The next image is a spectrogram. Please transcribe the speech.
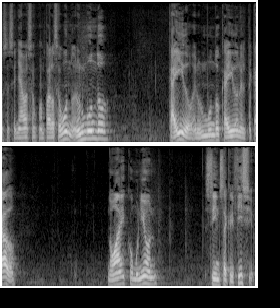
nos enseñaba San Juan Pablo II, en un mundo caído, en un mundo caído en el pecado, no hay comunión sin sacrificio.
